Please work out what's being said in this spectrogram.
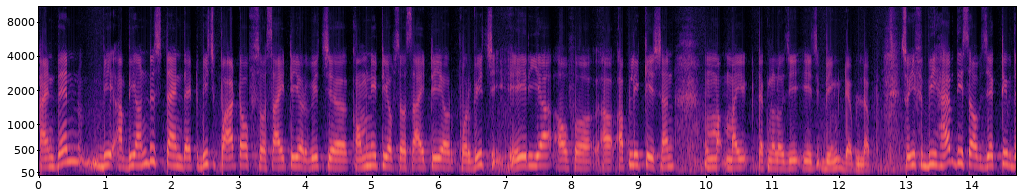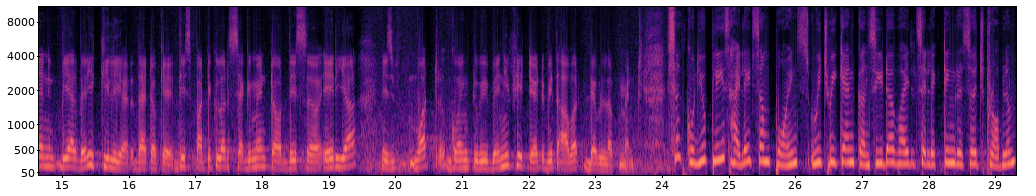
and then we uh, we understand that which part of society or which uh, community of society or for which area of uh, uh, application my technology is being developed. So if we have this objective, then we are very clear that okay, this particular segment or this uh, area is what going to be benefited with our development. Sir, could you please highlight some points which we can consider while selecting research problem?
